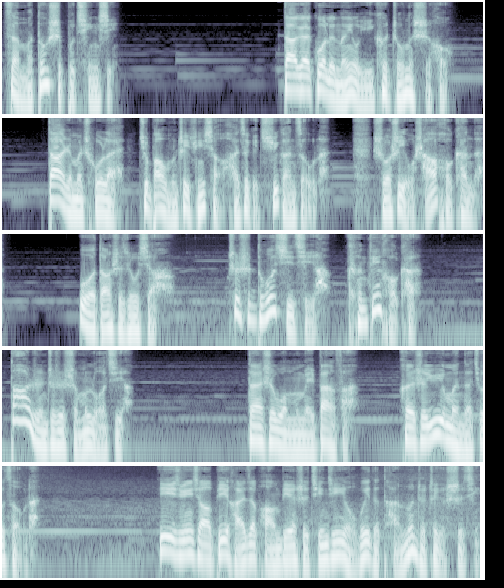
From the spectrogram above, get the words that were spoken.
怎么都是不清醒。大概过了能有一刻钟的时候，大人们出来就把我们这群小孩子给驱赶走了，说是有啥好看的。我当时就想，这是多稀奇呀，肯定好看。大人这是什么逻辑啊？但是我们没办法，很是郁闷的就走了。一群小屁孩在旁边是津津有味的谈论着这个事情，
